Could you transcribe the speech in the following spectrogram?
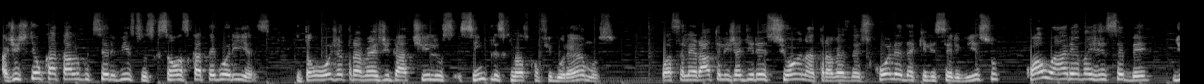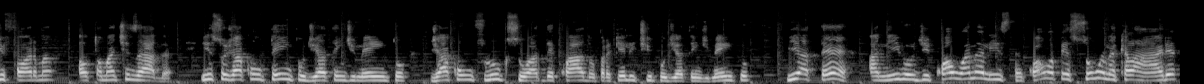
A gente tem um catálogo de serviços, que são as categorias. Então, hoje, através de gatilhos simples que nós configuramos, o acelerato ele já direciona, através da escolha daquele serviço, qual área vai receber de forma automatizada. Isso já com tempo de atendimento, já com um fluxo adequado para aquele tipo de atendimento e até a nível de qual analista, qual a pessoa naquela área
